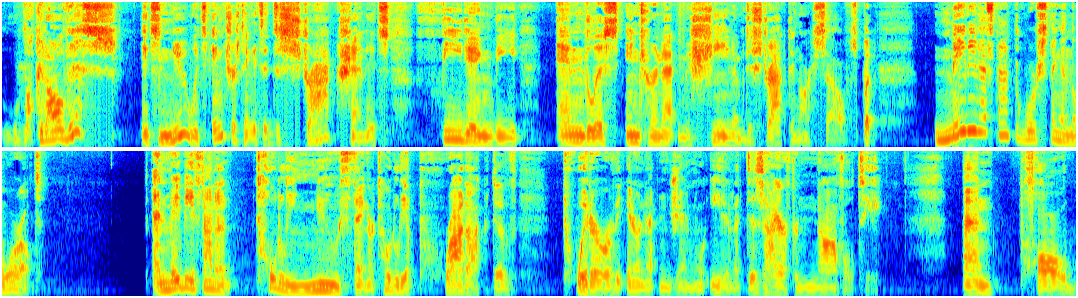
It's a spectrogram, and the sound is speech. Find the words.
Look at all this. It's new. It's interesting. It's a distraction. It's feeding the endless internet machine of distracting ourselves. But maybe that's not the worst thing in the world. And maybe it's not a totally new thing or totally a product of Twitter or the internet in general either, that desire for novelty. And Paul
